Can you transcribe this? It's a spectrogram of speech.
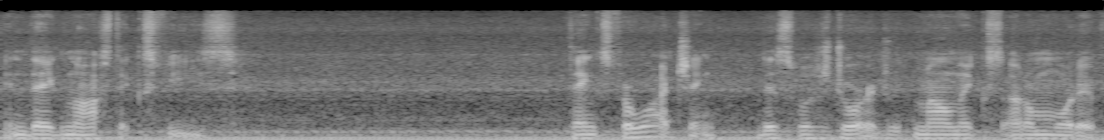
in diagnostics fees. Thanks for watching. This was George with Melnik's Automotive.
